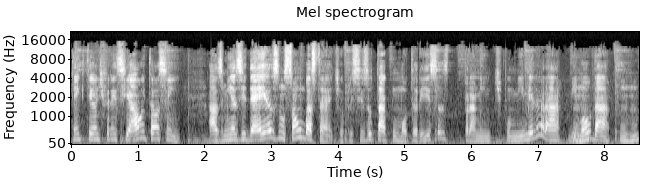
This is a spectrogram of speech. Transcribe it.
tem que ter um diferencial, então assim, as minhas ideias não são bastante. Eu preciso estar com motoristas pra mim, tipo, me melhorar, me Uhum. moldar. Uhum.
